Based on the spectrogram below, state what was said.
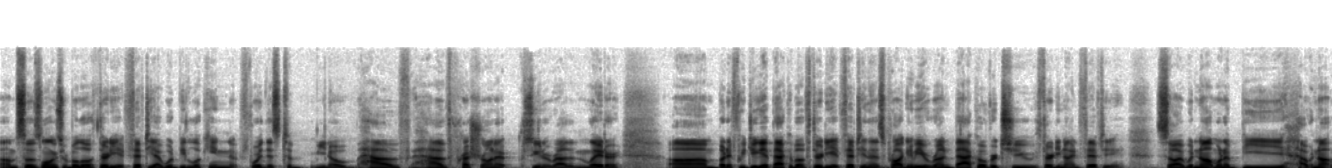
Um, so as long as we're below 3850, I would be looking for this to, you know, have have pressure on it sooner rather than later. Um, but if we do get back above 38.50, then it's probably going to be a run back over to 39.50. So I would not want to be, I would not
